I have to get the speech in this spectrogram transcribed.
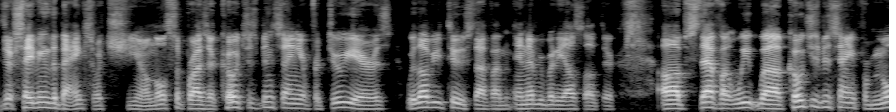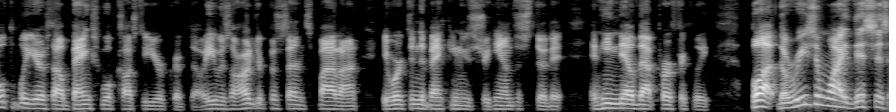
they're saving the banks, which you know, no surprise. Our coach has been saying it for two years. We love you too, Stefan, and everybody else out there. Uh, Stefan, we uh, coach has been saying for multiple years now, banks will custody your crypto. He was 100 percent spot on. He worked in the banking industry. He understood it, and he nailed that perfectly. But the reason why this is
